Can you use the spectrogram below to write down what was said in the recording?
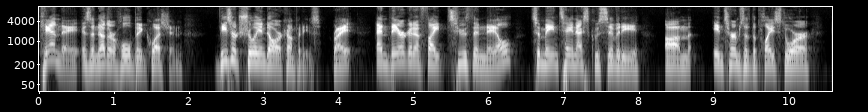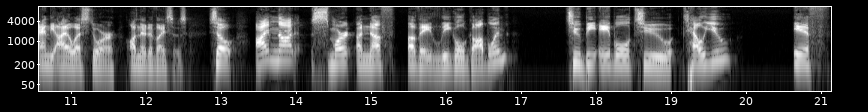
can they is another whole big question. These are trillion dollar companies, right? And they're going to fight tooth and nail to maintain exclusivity um, in terms of the Play Store and the iOS Store on their devices. So I'm not smart enough of a legal goblin to be able to tell you if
